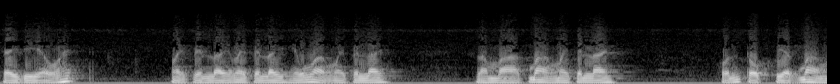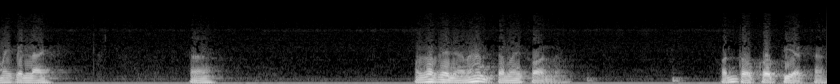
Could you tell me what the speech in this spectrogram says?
ใจดีเอาไว้ ไม่เป็นไร ไม่เป็นไรหิวบ้างไม่เป็นไรลำบากบ้างไม่เป็นไรฝนตกเปียกบ้างไม่เป็นไรฮะมันก็เป็นอย่างนั้นสมัยก่อนฝนตกก็เปียกนะ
